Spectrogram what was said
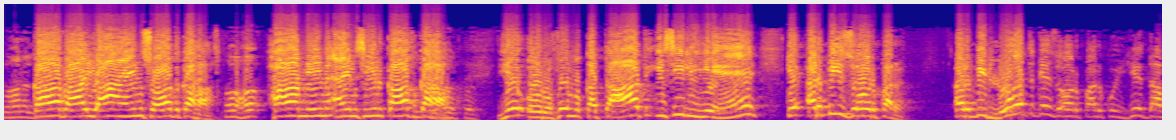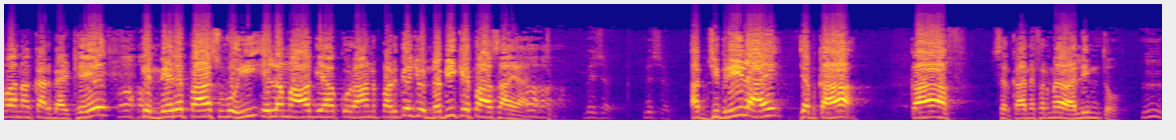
कहा भाई या आइन सौद कहा। हा मीम ऐन सीन काफ कहा। ये उर्फ़ मुकत्तात इसीलिए हैं कि अरबी ज़ोर पर अरबी लोगत के ज़ोर पर कोई ये दावा ना कर बैठे कि मेरे पास वही इलम आ गया कुरान पढ़ के जो नबी के पास आया। है बेशक बेशक। अब जिब्रील आए जब कहा काफ सरकार ने फरमाया अलिम तो। हम्म।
